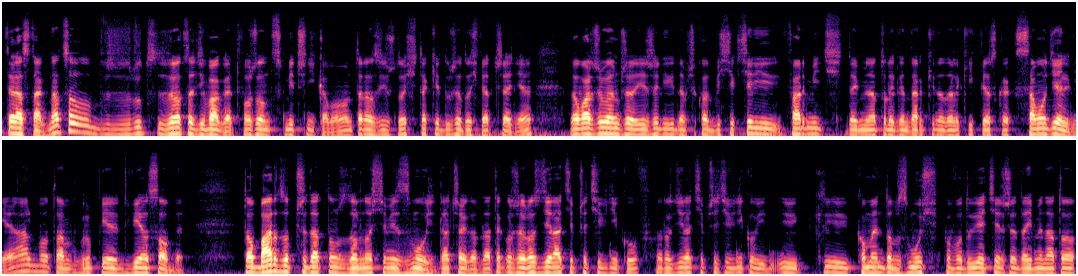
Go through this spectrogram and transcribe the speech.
I teraz tak, na co zwracać uwagę, tworząc miecznika, bo mam teraz już dość takie duże doświadczenie. Zauważyłem, że jeżeli na przykład byście chcieli farmić, dajmy na to legendarki na dalekich piaskach samodzielnie, albo tam w grupie dwie osoby, to bardzo przydatną zdolnością jest zmuś. Dlaczego? Dlatego, że rozdzielacie przeciwników, rozdzielacie przeciwników i, i komendą zmuś powodujecie, że dajmy na to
